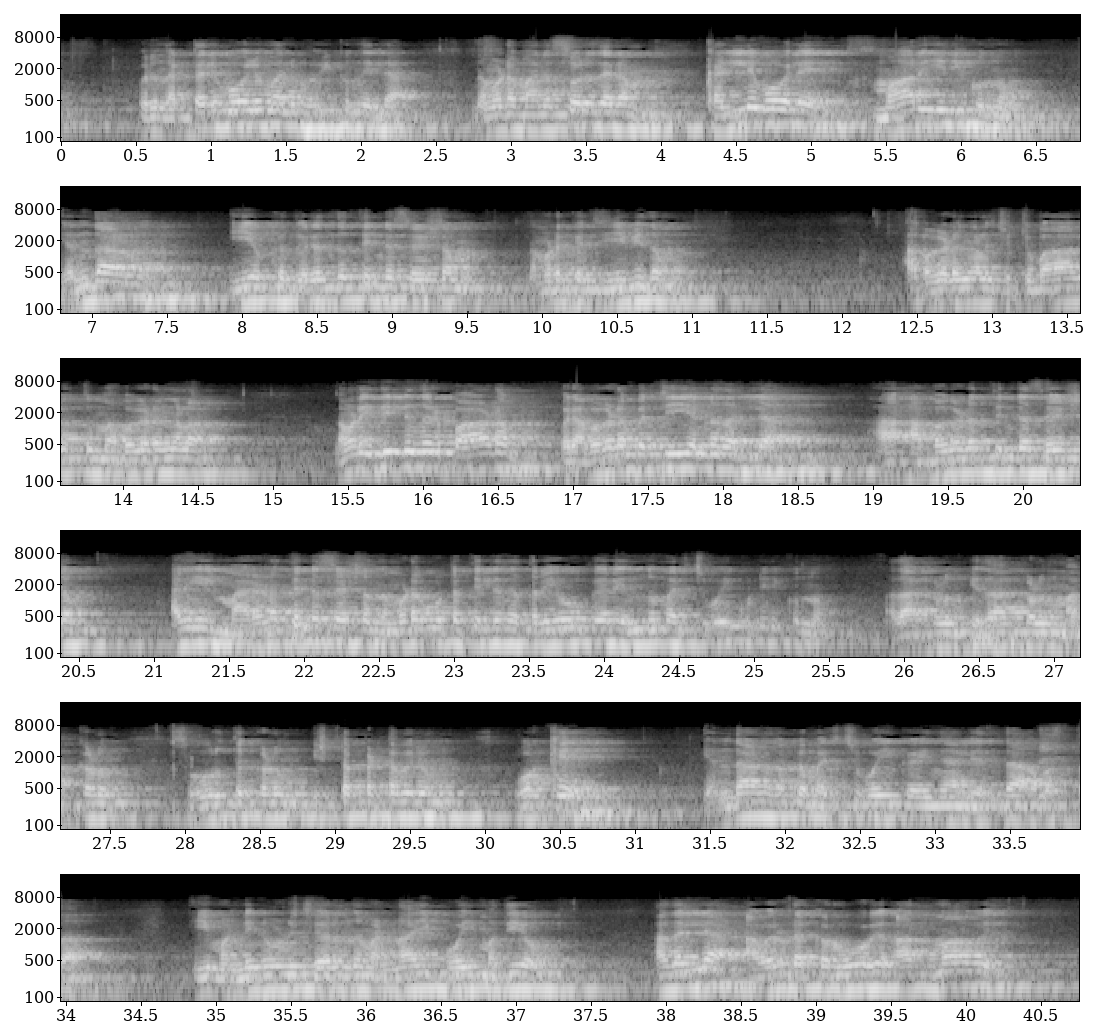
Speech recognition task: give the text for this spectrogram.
ഒരു നട്ടന് പോലും അനുഭവിക്കുന്നില്ല. നമ്മുടെ മനസ്സൊരു തരം കല്ല് പോലെ മാറിയിരിക്കുന്നു. എന്താണ് ഈ ഒക്കെ ദുരന്തത്തിന്റെ ശേഷം നമ്മുടെയൊക്കെ ജീവിതം? അപകടങ്ങൾ ചുറ്റുഭാഗത്തും അപകടങ്ങളാണ്. നമ്മുടെ ഇതിൽ നിന്നൊരു പാഠം ഒരു അപകടം പറ്റി എന്നതല്ല. ആ അപകടത്തിന്റെ ശേഷം അല്ലെങ്കിൽ മരണത്തിന്റെ ശേഷം നമ്മുടെ കൂട്ടത്തിൽ നിന്ന് എത്രയോ പേർ എന്നും മരിച്ചു പോയിക്കൊണ്ടിരിക്കുന്നു മാതാക്കളും പിതാക്കളും മക്കളും സുഹൃത്തുക്കളും ഇഷ്ടപ്പെട്ടവരും ഒക്കെ എന്താണ് അതൊക്കെ മരിച്ചു പോയി കഴിഞ്ഞാൽ എന്താ അവസ്ഥ? ഈ മണ്ണിനോട് ചേർന്ന് മണ്ണായി പോയി മതിയോ? അതല്ല അവരുടെ റൂഹ് ആത്മാവ്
